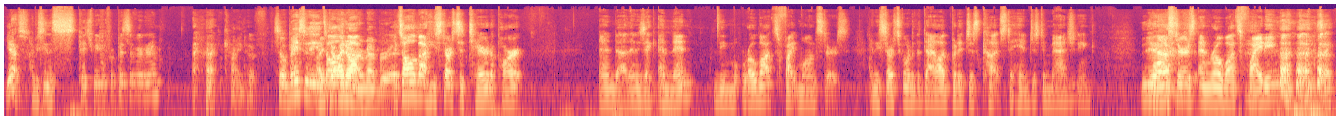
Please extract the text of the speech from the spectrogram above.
Yes. Have you seen this pitch meeting for Pacific Rim? kind of. So basically, I, it's do, all I don't remember it. it's all about he starts to tear it apart, and uh, then he's like, and then the robots fight monsters, and he starts going to the dialogue, but it just cuts to him just imagining monsters and robots fighting. And It's like,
